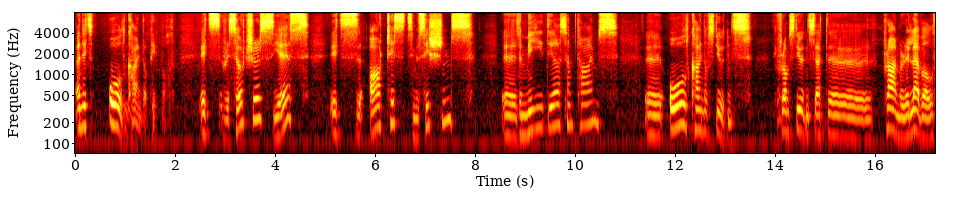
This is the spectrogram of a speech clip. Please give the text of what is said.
And it's all kind of people. It's researchers, yes. It's artists, musicians, uh, the media sometimes, uh, all kind of students, from students at the primary level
